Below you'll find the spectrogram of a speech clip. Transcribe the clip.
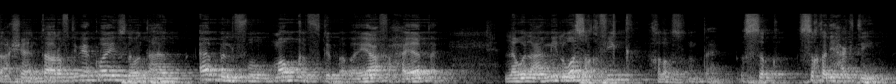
عشان تعرف تبيع كويس لو أنت هتقابل في موقف تبقى بياع في حياتك لو العميل وثق فيك خلاص انتهى الثقة. الثقة دي حاجتين.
